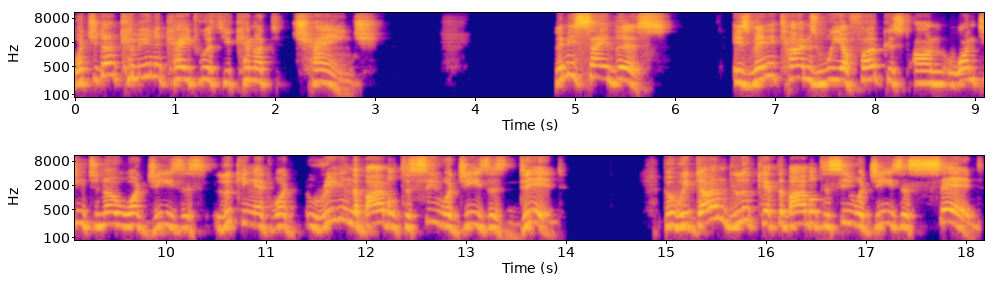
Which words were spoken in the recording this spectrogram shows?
What you don't communicate with, you cannot change. Let me say this is many times we are focused on wanting to know what Jesus, looking at what, reading the Bible to see what Jesus did but we don't look at the Bible to see what Jesus said.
